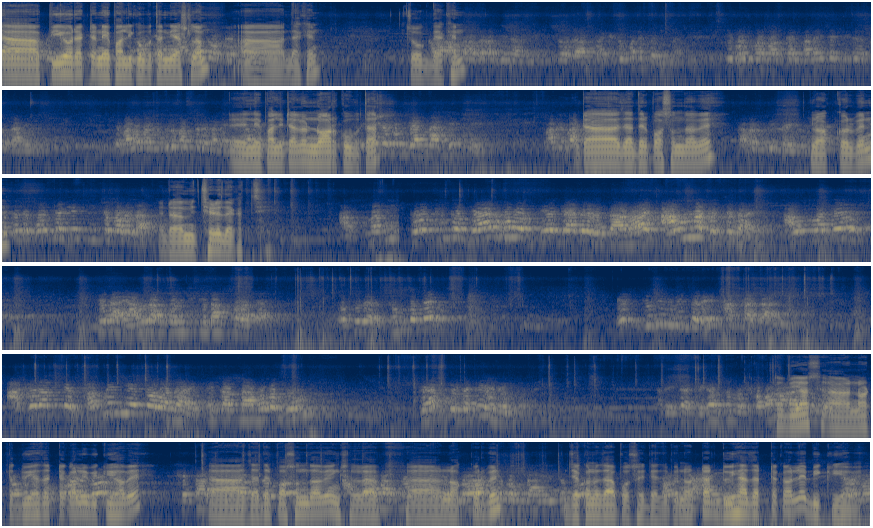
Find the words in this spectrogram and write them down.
পিওর একটা নেপালি কবুতর নিয়ে আসলাম। দেখেন, চোখ দেখেন আপনাকে তো মনে করি না কি বলব আপনার বানাইতে দিতে তো জানি যে ভালো মানুষগুলো বান্তরে বানাই এ, নেপালিটা হলো নর কবুতর। এটা যাদের পছন্দ হবে নক করবেন। এটা আমি ছেড়ে দেখাচ্ছি। চলা যায় এটার নাম হলো এটাকে এনে আর এটা শেখার জন্য সবার তো বিয়াস নটটা দুই হাজার টাকা হলে বিক্রি হবে। যাদের পছন্দ হবে, ইনশাল্লাহ নক করবেন। যে কোনো যা পৌঁছে দেওয়া যাবে। নটটার দুই হাজার টাকা হলে বিক্রি হবে।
